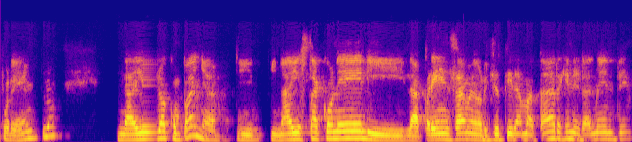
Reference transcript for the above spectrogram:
por ejemplo, nadie lo acompaña y, y, nadie está con él y la prensa, mejor dicho, tira a matar generalmente.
